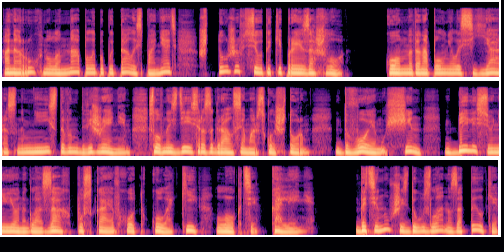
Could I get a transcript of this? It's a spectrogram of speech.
она рухнула на пол и попыталась понять, что же все-таки произошло. Комната наполнилась яростным, неистовым движением, словно здесь разыгрался морской шторм. Двое мужчин бились у нее на глазах, пуская в ход кулаки, локти, колени. Дотянувшись до узла на затылке,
